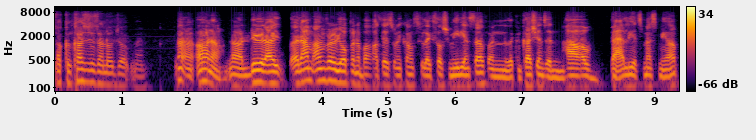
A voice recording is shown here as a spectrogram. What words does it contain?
No, concussions are no joke, man. Uh, oh no, no, dude. I and I'm I'm very open about this when it comes to like social media and stuff and the concussions and how badly it's messed me up.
